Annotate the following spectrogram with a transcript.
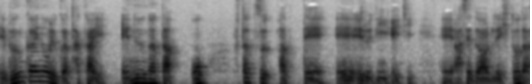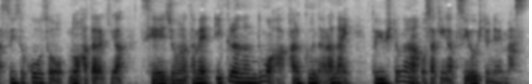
で分解能力が高い N 型を2つあって ALDH アセドアルデヒド脱水素酵素の働きが正常なためいくらなんでも明るくならないという人がお酒が強い人になります。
